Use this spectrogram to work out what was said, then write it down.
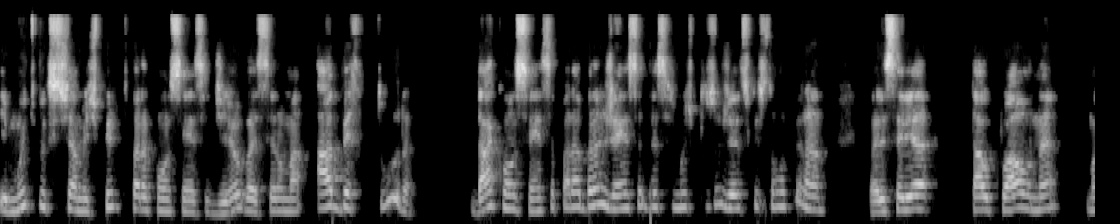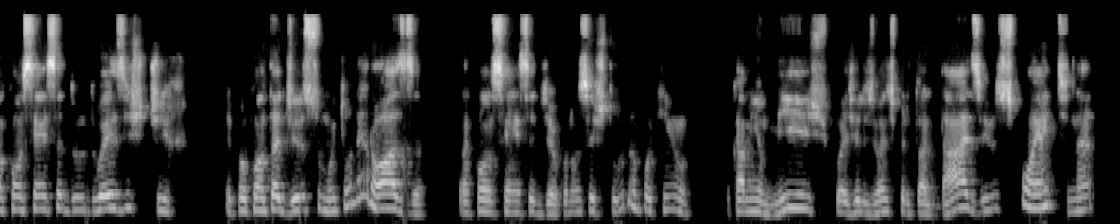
e muito do que se chama espírito para a consciência de eu vai ser uma abertura da consciência para a abrangência desses múltiplos sujeitos que estão operando. Então, ele seria tal qual né, uma consciência do, do existir, e por conta disso, muito onerosa para a consciência de eu. Quando você estuda um pouquinho o caminho místico, as religiões, espiritualidades e os expoentes né,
